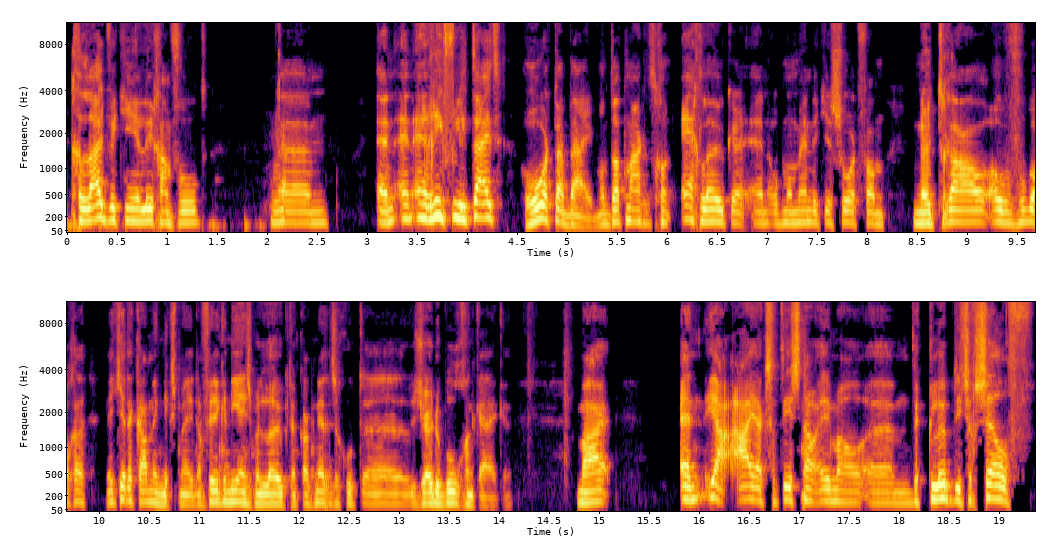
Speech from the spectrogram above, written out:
Geluid wat je in je lichaam voelt. Ehm, en, en, en rivaliteit hoort daarbij. Want dat maakt het gewoon echt leuker. En op het moment dat je een soort van neutraal over voetbal gaat. Weet je, daar kan ik niks mee. Dan vind ik het niet eens meer leuk. Dan kan ik net zo goed eh Jeu de Boel gaan kijken. Maar, en ja, Ajax, dat is nou eenmaal ehm, de club die zichzelf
